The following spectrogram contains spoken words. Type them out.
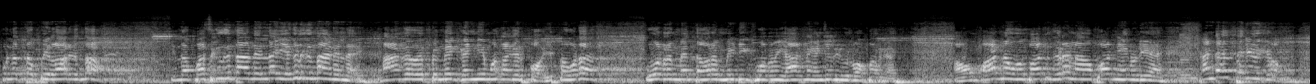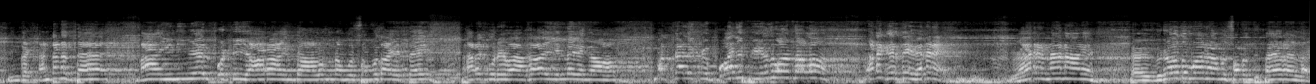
புண்ண தப்பு எல்லாருக்கும் தான் இந்த பசங்களுக்கு தான் இல்லை எங்களுக்கு தான் இல்லை. நாங்கள் எப்பவுமே கண்ணியமாக தாங்க இருப்போம். இப்போ கூட போடுறோமே தவிர மீட்டிங் போடுறோம் யாருன்னு எஞ்சல் கொடுப்போம் பாருங்க. அவன் பாட்டின அவன் பாட்டுங்கிறேன் நான் பாட்டின எங்களுடைய கண்டனம் தெரிவிக்கிறோம். இந்த கண்டனத்தை நான் இனிமேல் பட்டு யாரா இருந்தாலும் நம்ம சமுதாயத்தை தரக்குறைவாக இல்லை எங்கள் மக்களுக்கு பாதிப்பு எதுவாக இருந்தாலும் நடக்கிறதே வேற. வேற என்ன நான் விரோதமாக விரோதமா நாம சொல்றது தயாரா இல்லை.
